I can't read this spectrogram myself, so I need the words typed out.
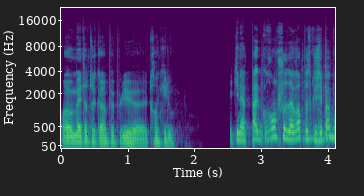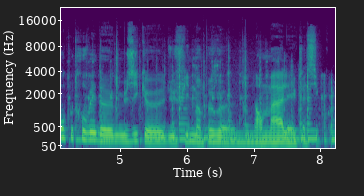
On va vous mettre un truc un peu plus euh, tranquillou. Et qui n'a pas grand chose à voir parce que j'ai pas beaucoup trouvé de musique euh, du film un peu euh, normale et classique. Quoi.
